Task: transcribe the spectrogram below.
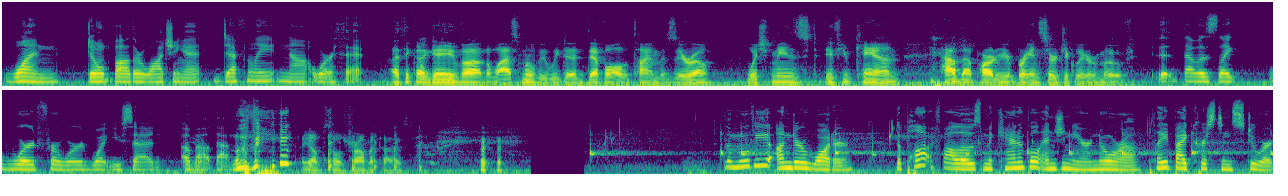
1, don't bother watching it. Definitely not worth it. I think I gave uh, the last movie we did, Devil All the Time, a zero, which means if you can, have that part of your brain surgically removed. That was like word for word what you said about that movie. I'm still traumatized. the movie Underwater. The plot follows mechanical engineer Nora, played by Kristen Stewart,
